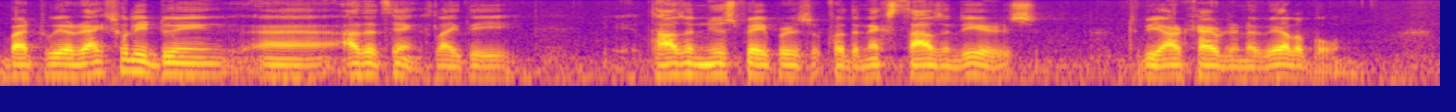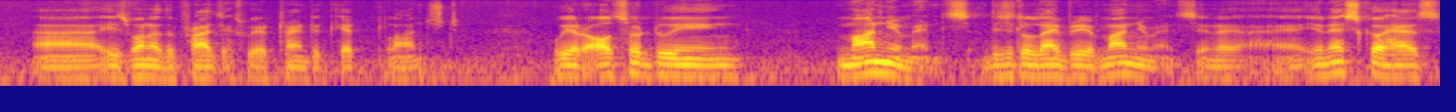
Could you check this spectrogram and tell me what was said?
But we are actually doing uh, other things, like the thousand newspapers for the next thousand years to be archived and available uh, is one of the projects we are trying to get launched. We are also doing monuments, digital library of monuments. In uh, UNESCO has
